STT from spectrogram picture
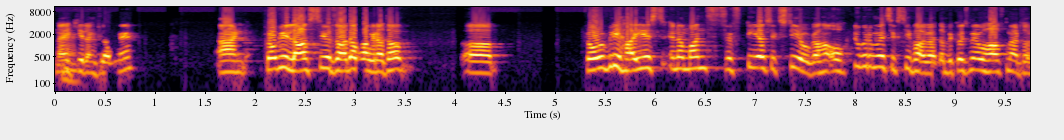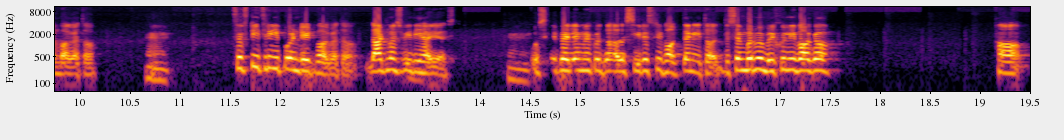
नाइकी रन क्लब में. एंड प्रोबब्ली लास्ट ईयर ज़्यादा भाग रहा था probably highest in a month 50 या 60 होगा. हाँ अक्टूबर में 60 भागा था बिकॉज़ मैं वो हाफ़ मैराथन भागा था. 53.8 भागा था. That must be the highest उसके पहले मैं कुछ ज़्यादा सीरियसली भागता नहीं था। दिसंबर में बिल्कुल नहीं भागा। हाँ।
